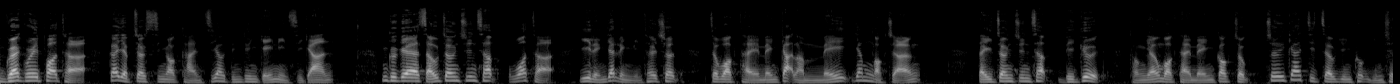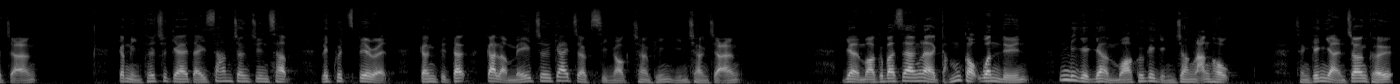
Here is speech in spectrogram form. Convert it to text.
Gregory 加入爵士樂壇只有短短幾年時間。咁佢嘅首張專輯《Water》二零一零年推出，就獲提名格林美音樂獎。第二張專輯《Be Good》同樣獲提名角逐最佳節奏怨曲演出獎。今年推出嘅第三張專輯《Liquid Spirit》更奪得格林美最佳爵士樂唱片演唱獎。有人話佢把聲咧感覺温暖，咁亦有人話佢嘅形象冷酷。曾經有人將佢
